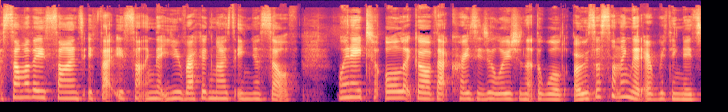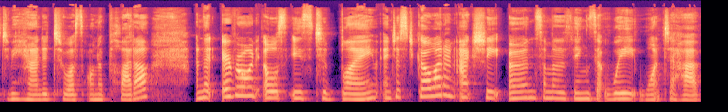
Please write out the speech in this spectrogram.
some of these signs if that is something that you recognize in yourself. We need to all let go of that crazy delusion that the world owes us something, that everything needs to be handed to us on a platter, and that everyone else is to blame, and just go out and actually earn some of the things that we want to have.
